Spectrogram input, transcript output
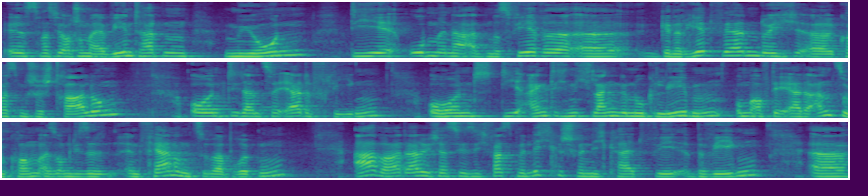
ist, was wir auch schon mal erwähnt hatten, Myonen, die oben in der Atmosphäre äh, generiert werden durch äh, kosmische Strahlung und die dann zur Erde fliegen und die eigentlich nicht lang genug leben, um auf der Erde anzukommen, also um diese Entfernung zu überbrücken. Aber dadurch, dass sie sich fast mit Lichtgeschwindigkeit bewegen, äh,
